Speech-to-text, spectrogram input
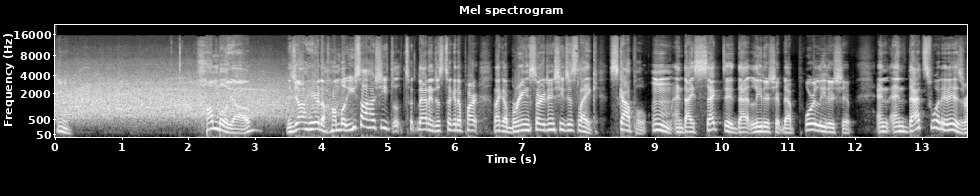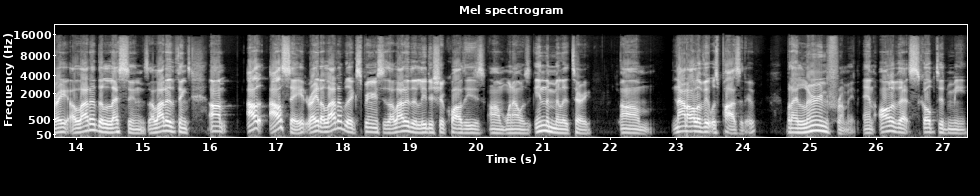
Mm. Humble, y'all. Did y'all hear the humble? You saw how she took that and just took it apart like a brain surgeon. She just like scalpel mm, and dissected that leadership, that poor leadership, and and that's what it is, right? A lot of the lessons, a lot of the things. Um, I'll I'll say it right. A lot of the experiences, a lot of the leadership qualities, um, when I was in the military, um, not all of it was positive, but I learned from it, and all of that sculpted me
